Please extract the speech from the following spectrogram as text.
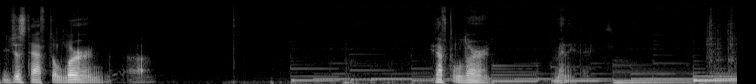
You just have to learn. Uh, you have to learn many things.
